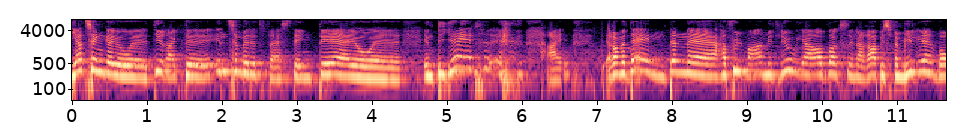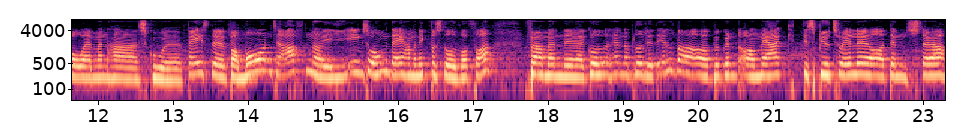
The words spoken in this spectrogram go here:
Jeg tænker jo øh, direkte intermittent fasting. Det er jo øh, en diæt. Ej, Ramadan, den øh, har fyldt meget af mit liv. Jeg er opvokset i en arabisk familie, hvor øh, man har skulle øh, faste fra morgen til aften, og i ens unge dage har man ikke forstået hvorfor, før man øh, er gået hen og blevet lidt ældre og begyndt at mærke det spirituelle og den større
